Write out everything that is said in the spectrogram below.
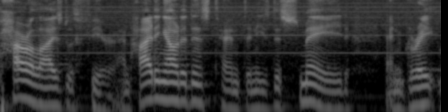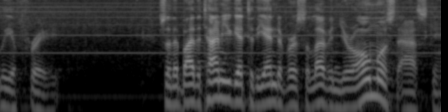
paralyzed with fear and hiding out in his tent, and he's dismayed and greatly afraid. So that by the time you get to the end of verse 11, you're almost asking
